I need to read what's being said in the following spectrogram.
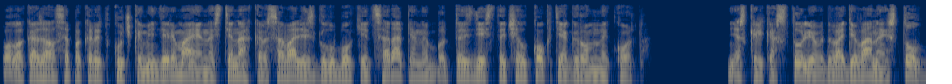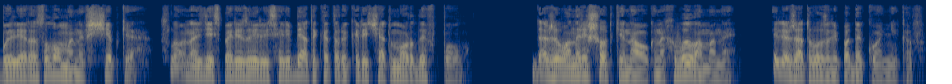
Пол оказался покрыт кучками дерьма, и на стенах красовались глубокие царапины, будто здесь точил когти огромный кот. Несколько стульев, два дивана и стол были разломаны в щепки, словно здесь порезвились ребята, которые кричат мордой в пол. Даже вон решетки на окнах выломаны и лежат возле подоконников.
